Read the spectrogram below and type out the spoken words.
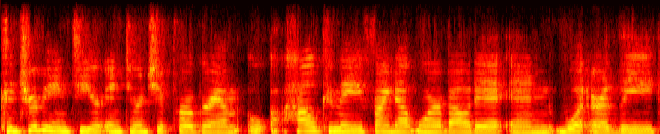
contributing to your internship program how can they find out more about it? And what are the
